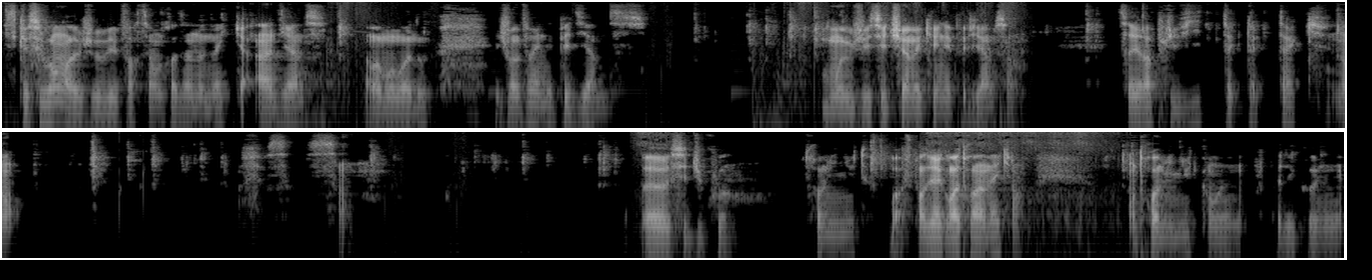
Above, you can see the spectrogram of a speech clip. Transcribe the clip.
Parce que souvent, euh, je vais forcément croiser un autre mec qui a un diams, un moment ou un autre, et je vais me faire une épée diams. Bon, je vais essayer de tuer un mec qui a une épée diams. hein. Ça ira plus vite, tac tac tac. Non. On va faire ça, ça. Euh, c'est du quoi? 3 minutes? Bon, je pense bien qu'on va trouver un mec, hein. En 3 minutes quand même, faut pas déconner.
